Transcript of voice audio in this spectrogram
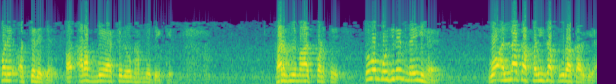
پڑھے اور چلے جائیں۔ اور عرب میں ایسے لوگ ہم نے دیکھے۔ فرض نماز پڑھتے۔ تو وہ مجرم نہیں ہے۔ وہ اللہ کا فریضہ پورا کر گیا۔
